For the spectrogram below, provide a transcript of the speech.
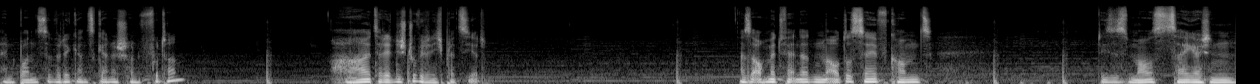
Ein Bonze würde ganz gerne schon futtern. Ah, jetzt hat er den Stuhl wieder nicht platziert. Also auch mit verändertem Autosave kommt dieses Mauszeigerchen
